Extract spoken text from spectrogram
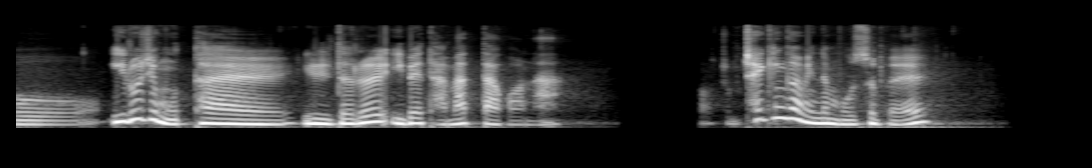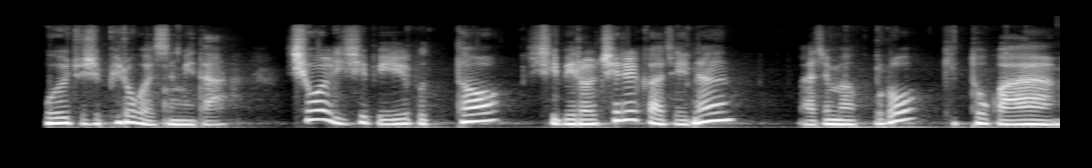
또 이루지 못할 일들을 입에 담았다거나 좀 책임감 있는 모습을 보여주실 필요가 있습니다. 10월 22일부터 11월 7일까지는 마지막으로 기토가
